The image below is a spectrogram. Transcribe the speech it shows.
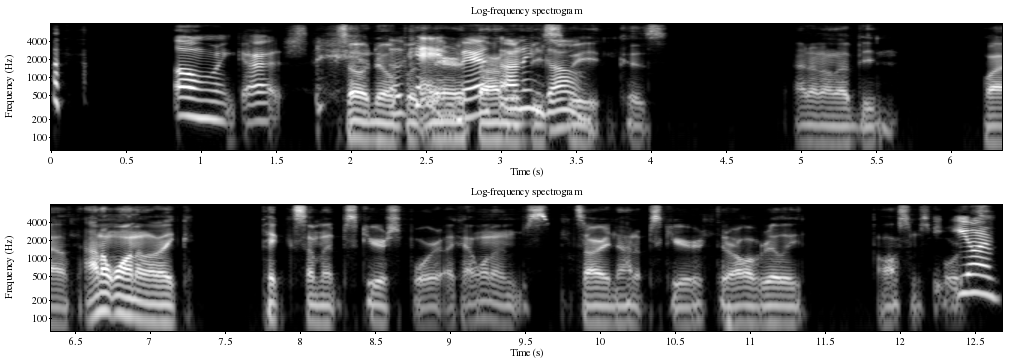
oh my gosh. So no, but marathon, marathon would be golf. sweet because I don't know that'd be wild. I don't want to like pick some obscure sport. Like I want to. Sorry, not obscure. They're all really awesome sports. You want to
